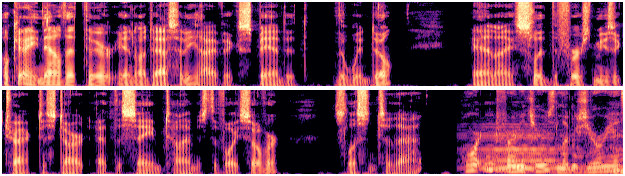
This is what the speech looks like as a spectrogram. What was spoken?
Okay, now that they're in Audacity, I've expanded the window, and I slid the first music track to start at the same time as the voiceover. Let's listen to that. Horton Furniture's luxurious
